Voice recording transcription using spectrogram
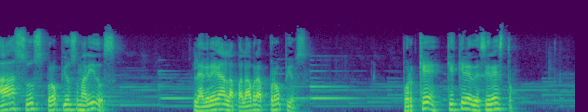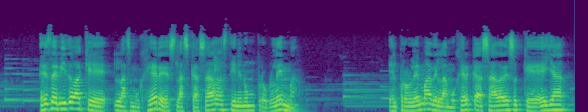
a sus propios maridos. Le agregan la palabra propios. ¿Por qué? ¿Qué quiere decir esto? Es debido a que las mujeres, las casadas, tienen un problema el problema de la mujer casada es que ella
